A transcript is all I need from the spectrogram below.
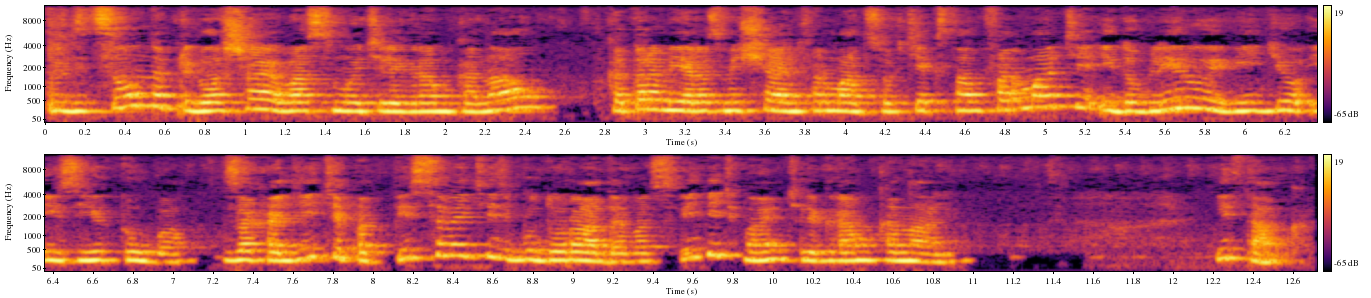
Традиционно приглашаю вас в мой телеграм-канал, в котором я размещаю информацию в текстовом формате и дублирую видео из YouTube. Заходите, подписывайтесь, буду рада вас видеть в моем телеграм-канале. Итак,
